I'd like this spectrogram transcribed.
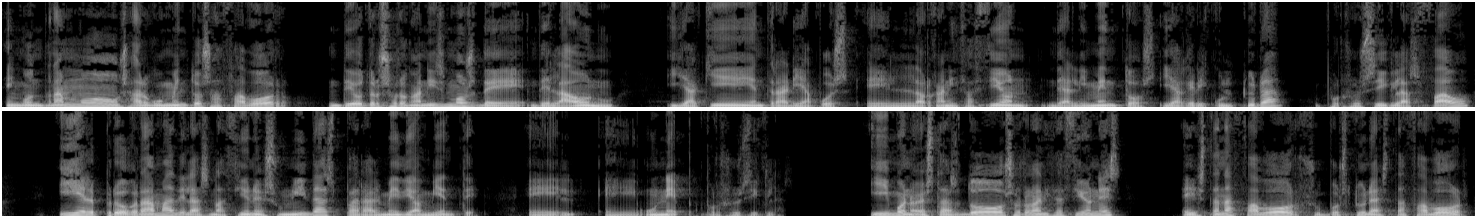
encontramos argumentos a favor de otros organismos de, de la ONU. Y aquí entraría pues la Organización de Alimentos y Agricultura, por sus siglas FAO, y el Programa de las Naciones Unidas para el Medio Ambiente, el eh, UNEP por sus siglas. Y bueno, estas dos organizaciones están a favor, su postura está a favor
